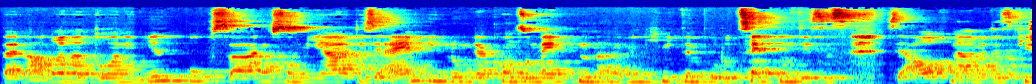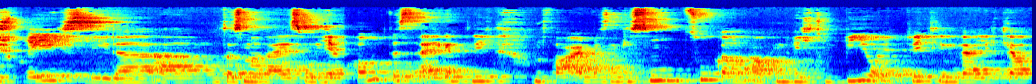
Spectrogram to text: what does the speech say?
beiden anderen Autoren in ihrem Buch sagen, so mehr diese Einbindung der Konsumenten eigentlich mit den Produzenten und diese Aufnahme des Gesprächs wieder, ähm, dass man weiß, woher kommt es eigentlich und vor allem diesen gesunden Zugang auch in Richtung Bio entwickeln, weil ich glaube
